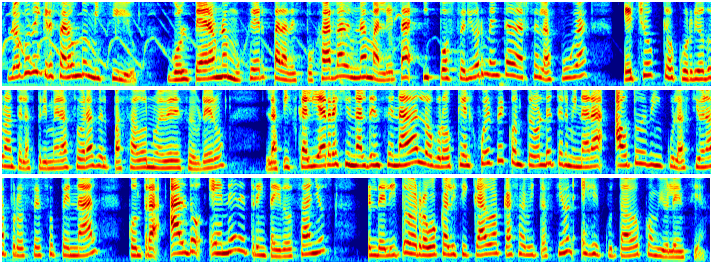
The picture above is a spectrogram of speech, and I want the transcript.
Luego de ingresar a un domicilio, golpear a una mujer para despojarla de una maleta y posteriormente darse la fuga, hecho que ocurrió durante las primeras horas del pasado 9 de febrero, la Fiscalía Regional de Ensenada logró que el juez de control determinara auto de vinculación a proceso penal contra Aldo N de 32 años por el delito de robo calificado a casa habitación ejecutado con violencia.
